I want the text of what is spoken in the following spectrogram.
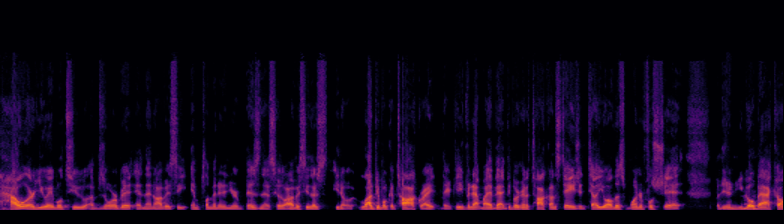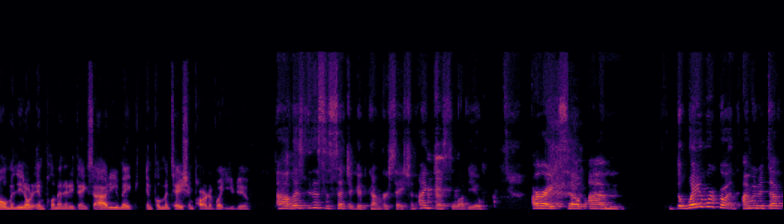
How are you able to absorb it and then obviously implement it in your business? Because obviously, there's, you know, a lot of people can talk, right? Like, even at my event, people are going to talk on stage and tell you all this wonderful shit but then you go back home and you don't implement anything. So how do you make implementation part of what you do? Oh, this this is such a good conversation. I just love you. All right, so um, the way we're going, I'm going to dove,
